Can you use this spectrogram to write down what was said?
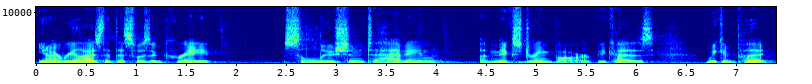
you know, I realized that this was a great solution to having a mixed drink bar because we could put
